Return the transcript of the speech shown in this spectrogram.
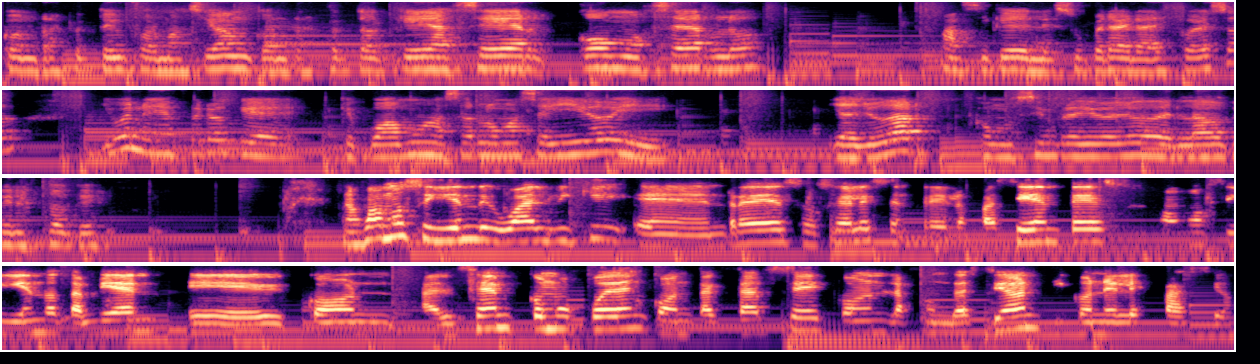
con respecto a información, con respecto a qué hacer, cómo hacerlo. Así que les súper agradezco eso. Y bueno, y espero que, que podamos hacerlo más seguido y, y ayudar, como siempre digo yo, del lado que nos toque. Nos vamos siguiendo igual, Vicky, en redes sociales entre los pacientes, nos vamos siguiendo también eh, con Alcem. ¿Cómo pueden contactarse con la fundación y con el espacio?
